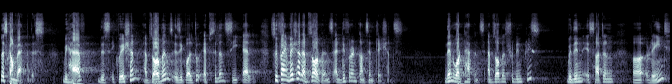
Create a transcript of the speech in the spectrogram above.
Let us come back to this. We have this equation absorbance is equal to epsilon CL. So, if I measure absorbance at different concentrations then what happens absorbance should increase within a certain uh, range.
